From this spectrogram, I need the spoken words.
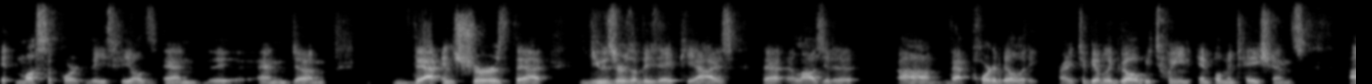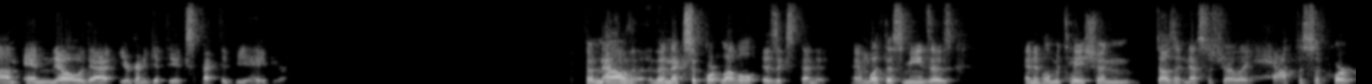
it must support these fields, and the and um, that ensures that users of these APIs that allows you to um, that portability, right, to be able to go between implementations um, and know that you're going to get the expected behavior. So now the next support level is extended. And what this means is an implementation doesn't necessarily have to support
